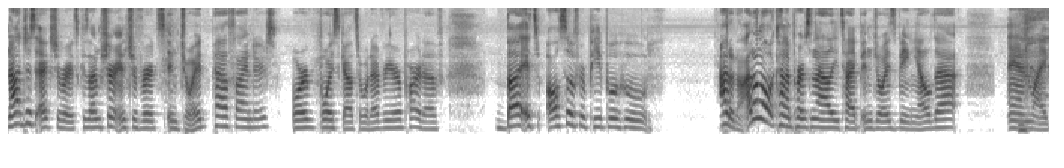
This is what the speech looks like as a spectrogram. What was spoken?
Not just extroverts, because I'm sure introverts enjoyed Pathfinders or Boy Scouts or whatever you're a part of. But it's also for people who I don't know. I don't know what kind of personality type enjoys being yelled at and like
